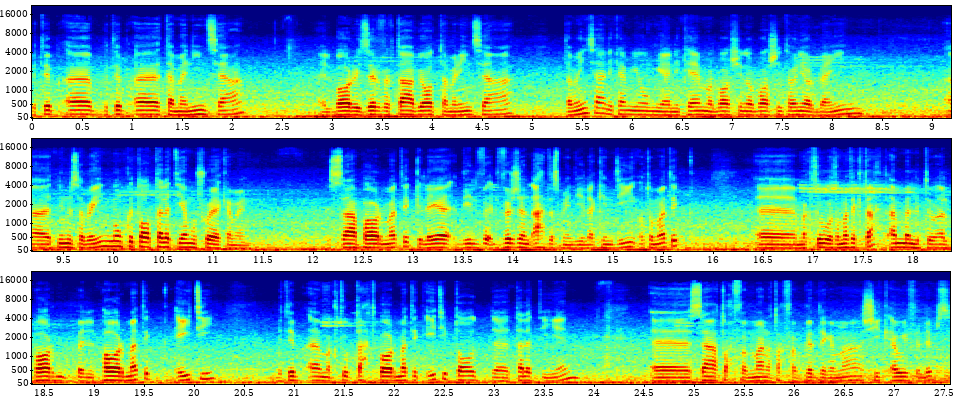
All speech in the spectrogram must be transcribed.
بتبقى بتبقى 80 ساعة. ال power reserve بتاعها بيقعد 80 ساعة. 80 ساعة يعني كام يوم يعني كام 24 24 48 آه 72 ممكن تقعد 3 أيام وشوية كمان. الساعة Powermatic اللي هي دي الف- ال version الأحدث من دي لكن دي اوتوماتيك آه مكتوب اوتوماتيك تحت. أما اللي بتبقى ال power ال Powermatic 80 بتبقى مكتوب تحت Powermatic 80 بتقعد 3 أيام. آه ساعة تحفة بمعنى تحفة بجد يا جماعة. شيك قوي في اللبس.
